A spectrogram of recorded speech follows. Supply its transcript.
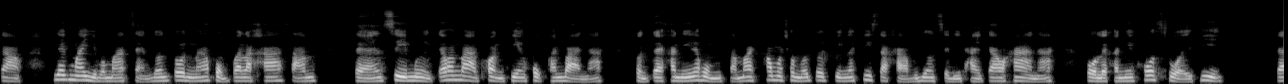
2019 เลขไม่อยู่ประมาณแสนต้นๆนะครับผมปิดราคา3แสน4หมื่นเก้าพันบาทผ่อนเพียง 6,000 บาทนะ สนใจคันนี้นะผมสามารถเข้ามาชมรถตัวจริงได้ที่สาขาบุญยนต์เสรีไทย 95 นะบอกเลยคันนี้โคตรสวยพี่ และ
